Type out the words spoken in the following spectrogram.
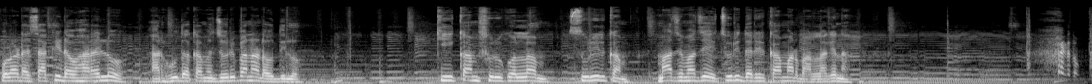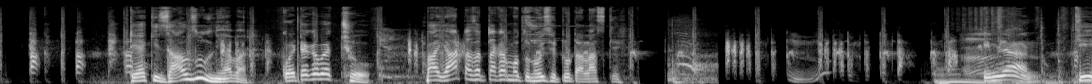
পোলাটায় চাকরিটাও হারাইলো আর হুদা কামে জরিপানাটাও দিল। কি কাম শুরু করলাম? চুরির কাম। মাঝে মাঝে চুরিদারির কাম আর ভালো লাগে না। টিয়া কি জাল জুল নি আবার? কয় টাকা পাচ্ছ? ভাই আট হাজার টাকার মতন হয়েছে টোটাল আজকে। ইমরান কি?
